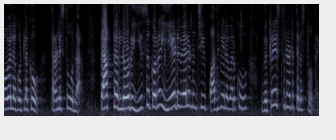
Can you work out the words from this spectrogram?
కోవెలగుట్లకు తరలిస్తూ ఉన్నారు. ట్రాక్టర్ లోడు ఇసుకను ఏడు వేల నుంచి పదివేల వరకు విక్రయిస్తున్నట్టు తెలుస్తోంది.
